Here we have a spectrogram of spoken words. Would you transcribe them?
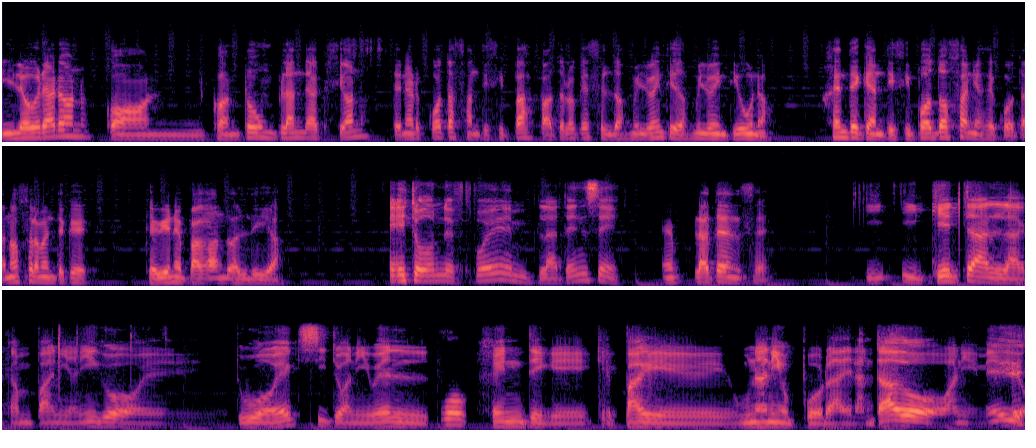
y lograron con, todo un plan de acción tener cuotas anticipadas para todo lo que es el 2020 y 2021. Gente que anticipó dos años de cuota, no solamente que, viene pagando al día. ¿Esto dónde fue? ¿En Platense? En Platense. ¿Y, qué tal la campaña, Nico? Eh, ¿Tuvo éxito a nivel gente que, pague un año por adelantado o año y medio?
